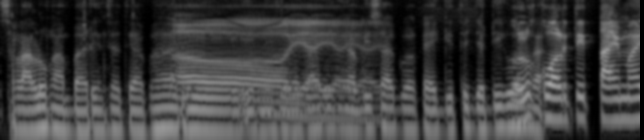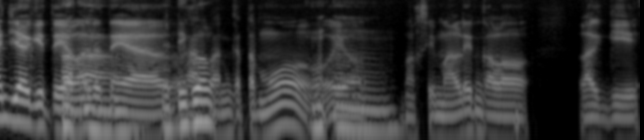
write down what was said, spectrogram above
selalu ngabarin setiap hari. Oh, ini iya, hari. iya, nggak iya. bisa gua kayak gitu. Jadi gua Lu nggak- quality time aja gitu ya Heeh. maksudnya ya. Jadi kapan ketemu, oh ya, Mm-mm. maksimalin kalau lagi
